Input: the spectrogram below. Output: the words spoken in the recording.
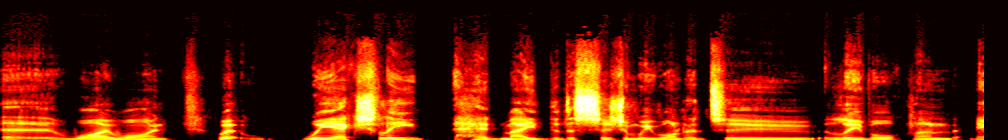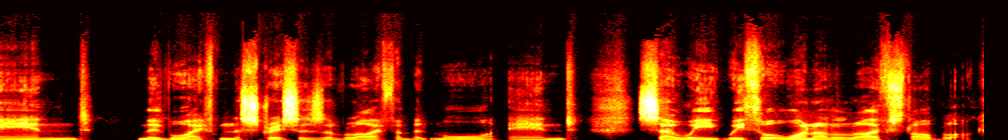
uh, why wine? We, we actually had made the decision we wanted to leave Auckland and move away from the stresses of life a bit more, and so we we thought why not a lifestyle block?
